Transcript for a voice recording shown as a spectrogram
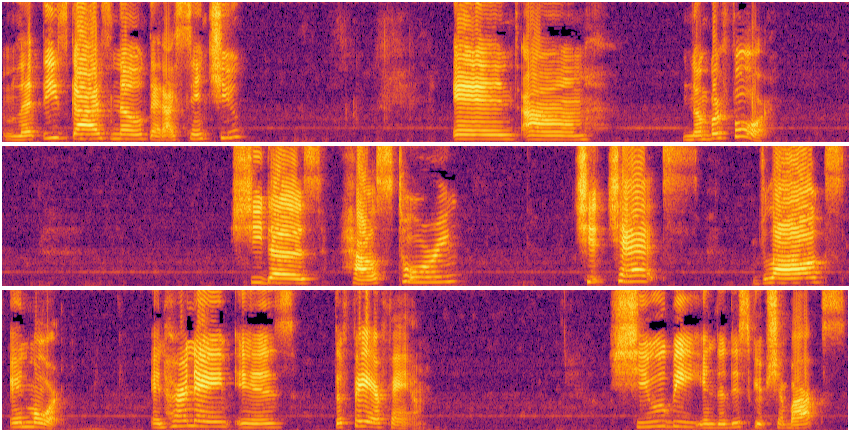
Let these guys know that I sent you. And um, number four, she does house touring, chit chats, vlogs, and more. And her name is the Fair Fam. She will be in the description box.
